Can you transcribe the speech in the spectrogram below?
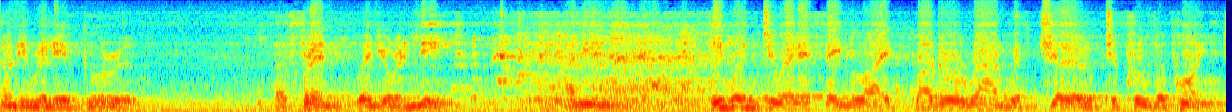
only really a guru, a friend when you're in need. I mean, he wouldn't do anything like bugger around with Job to prove a point.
